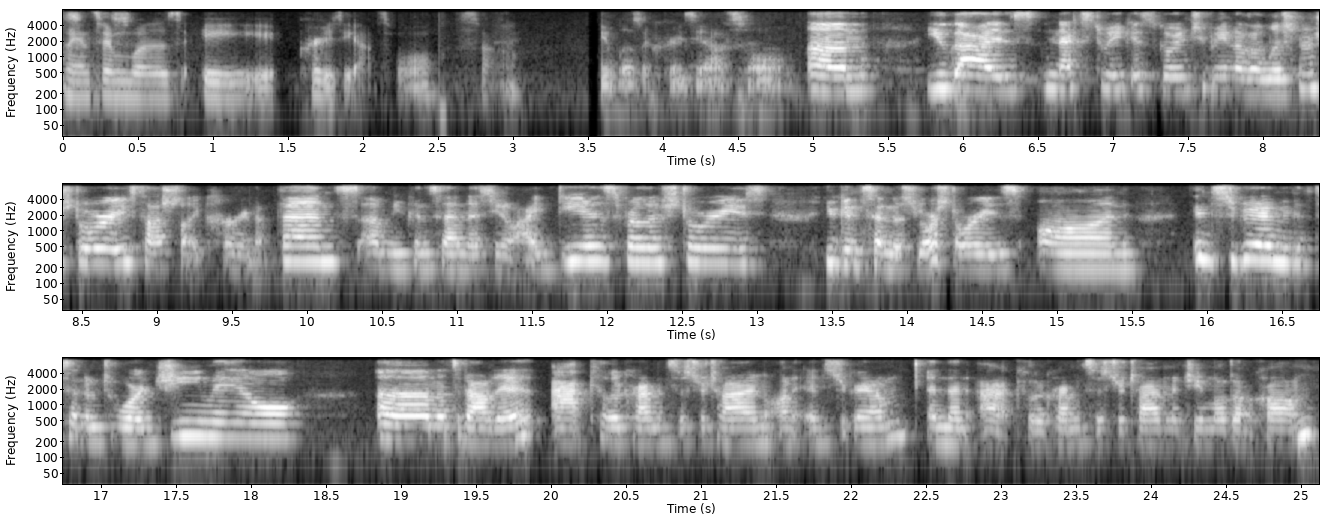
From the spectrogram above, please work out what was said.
Manson was a crazy asshole. So He was a crazy asshole. Um, you guys, next week is going to be another listener story slash like current events. Um, you can send us, you know, ideas for their stories. You can send us your stories on Instagram. You can send them to our Gmail. Um, that's about it. At Killer Crime and Sister Time on Instagram, and then at Killer Crime and Sister Time at gmail.com.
